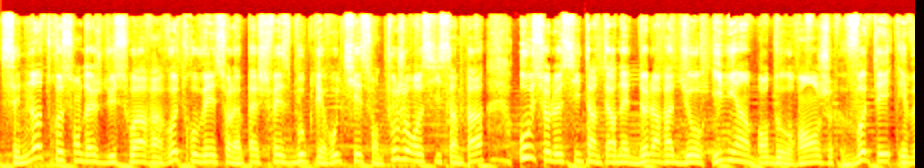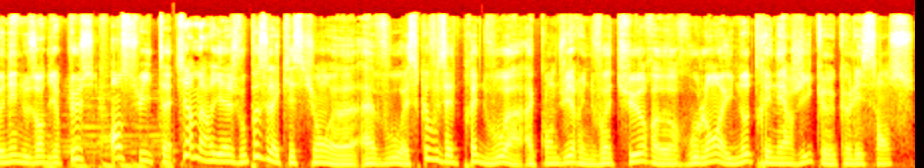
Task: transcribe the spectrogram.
C'est notre sondage du soir à retrouver sur la page Facebook Les routiers sont toujours aussi sympas ou sur le site internet de la radio. Il y a un bandeau orange. Votez et venez nous en dire plus ensuite. Tiens, Maria, je vous pose la question euh, à vous. Est-ce que vous êtes prête, vous, à, à conduire une voiture euh, roulant à une autre énergie que, que l'essence?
